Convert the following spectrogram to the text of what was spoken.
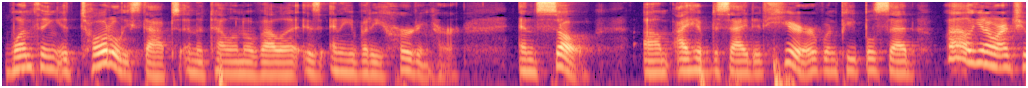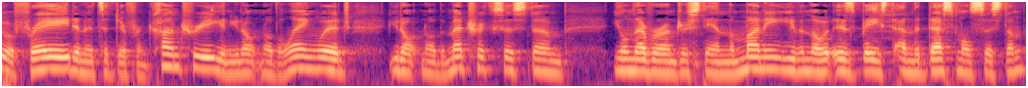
one thing it totally stops in a telenovela is anybody hurting her. And so um, I have decided here when people said, well, you know, aren't you afraid? And it's a different country and you don't know the language, you don't know the metric system, you'll never understand the money, even though it is based on the decimal system.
